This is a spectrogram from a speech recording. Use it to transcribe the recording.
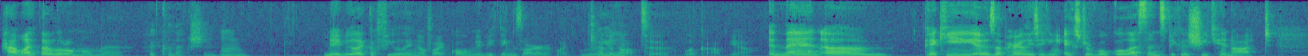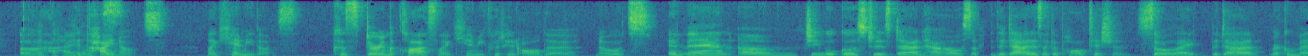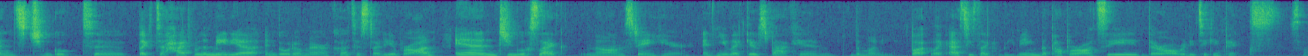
have like that little moment. Like connection. Mm. Maybe like a feeling of like, oh, maybe things are like really Turning about to look up, yeah. And then um Peggy is apparently taking extra vocal lessons because she cannot uh, Hit the high hit the high notes. notes like Hemi does. Because during the class, like Hemi could hit all the notes. And then um, Jingle goes to his dad's house. The dad is like a politician, so like the dad recommends Jingle to like to hide from the media and go to America to study abroad. And Jingle's like, no, I'm staying here, and he like gives back him the money. But like as he's like leaving, the paparazzi they're already taking pics. So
